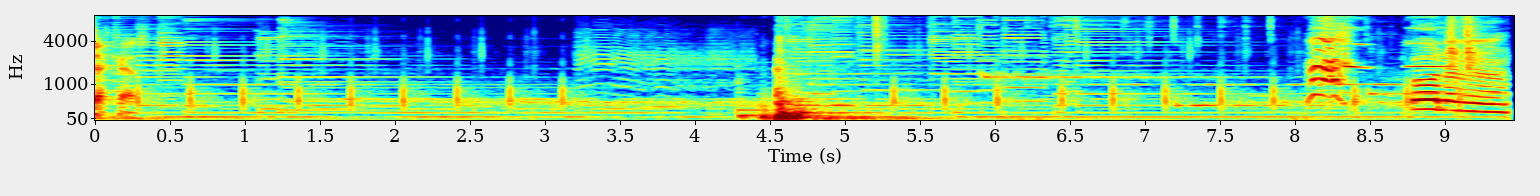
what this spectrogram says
Dickhead. Oh, no, no, no.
